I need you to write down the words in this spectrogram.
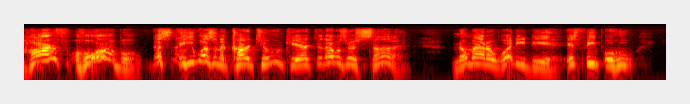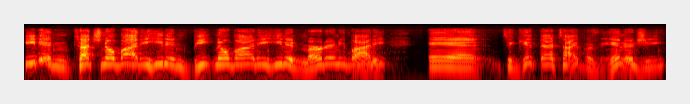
hard horrible that's he wasn't a cartoon character that was her son no matter what he did it's people who he didn't touch nobody he didn't beat nobody he didn't murder anybody and to get that type of energy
